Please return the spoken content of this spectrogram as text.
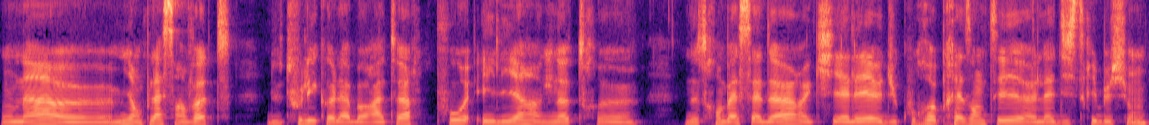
on a euh, mis en place un vote de tous les collaborateurs pour élire notre, notre ambassadeur qui allait du coup représenter la distribution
